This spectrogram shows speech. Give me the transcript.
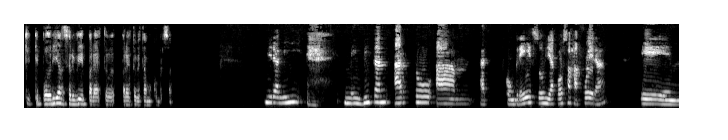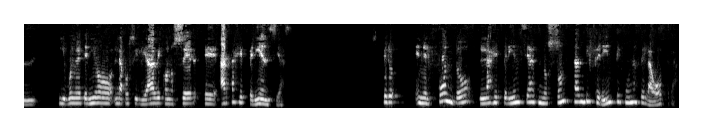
que, podrían servir para esto, para esto que estamos conversando. Mira, a mí me invitan harto a, congresos y a cosas afuera. Eh, y bueno, he tenido la posibilidad de conocer hartas experiencias. Pero en el fondo, las experiencias no son tan diferentes unas de la otra,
